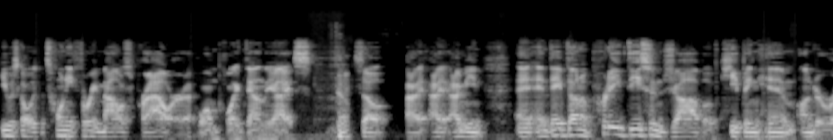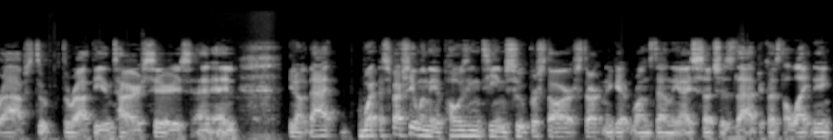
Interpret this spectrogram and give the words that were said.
he was going 23 miles per hour at one point down the ice yeah. so I, I, I, mean, and, and, they've done a pretty decent job of keeping him under wraps th- throughout the entire series. And, and, you know, that, especially when the opposing team superstar is starting to get runs down the ice, such as that, because the Lightning,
